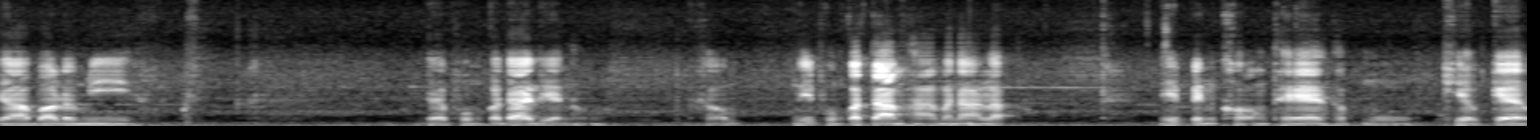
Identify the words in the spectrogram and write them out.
ยาบารมี และผมก็ได้เหรียญของเขานี่ผมก็ตามหามานานล้วนี่เป็นของแท้ครับหมูเขี้ยวแก้ว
